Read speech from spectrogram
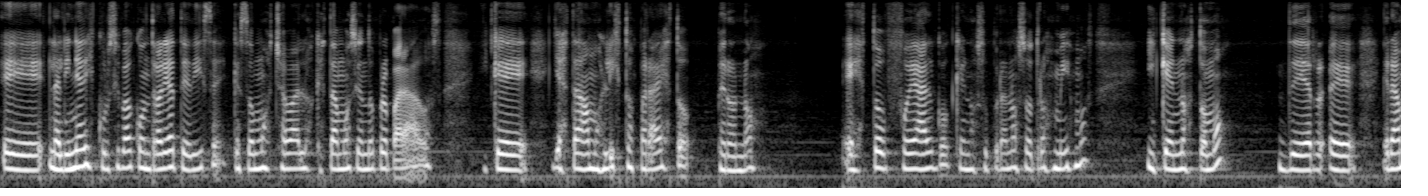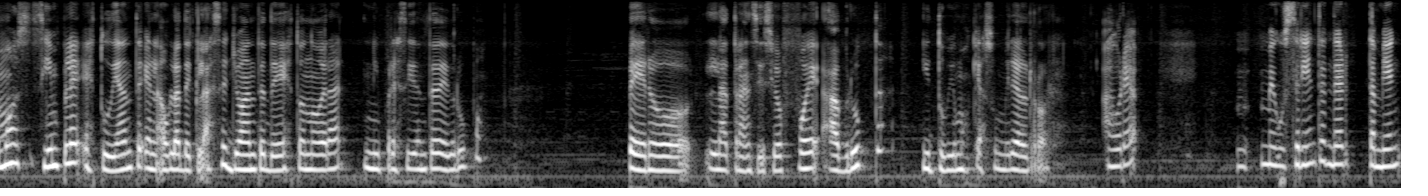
eh, la línea discursiva contraria te dice que somos chavalos que estamos siendo preparados y que ya estábamos listos para esto, pero no. Esto fue algo que nos superó a nosotros mismos y que nos tomó. Eh, éramos simple estudiante en la aula de clase. Yo antes de esto no era ni presidente de grupo. Pero la transición fue abrupta y tuvimos que asumir el rol. Ahora, me gustaría entender también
